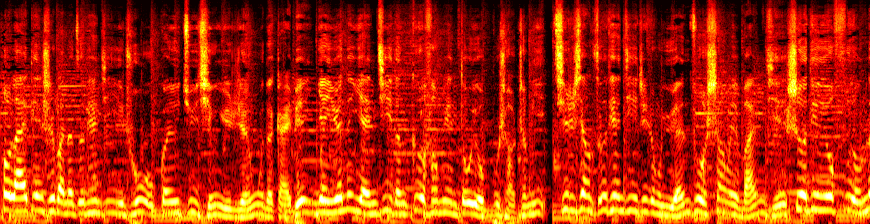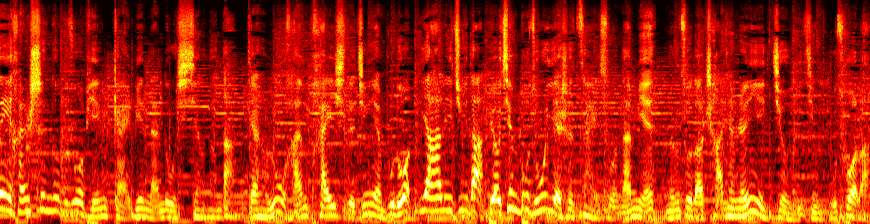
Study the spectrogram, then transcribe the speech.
后来电视版的《择天记》一出，关于剧情与人物的改编、演员的演技等各方面都有不少争议。其实像《择天记》这种原作尚未完结、设定又富有内涵深度的作品，改编难度相当大，加上鹿晗拍戏的经验不多，压力巨大，表现不足也是在所难免。能做到差强人意就已经不错了。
